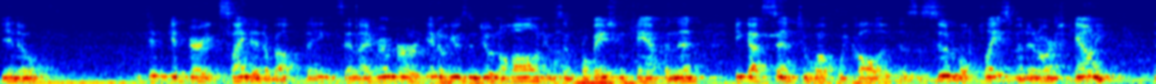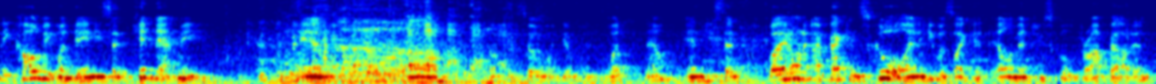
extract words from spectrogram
you know, didn't get very excited about things. And I remember, you know, he was in juvenile hall and he was in probation camp, and then he got sent to what we call as a suitable placement in Orange County. And he called me one day and he said, "Kidnap me." and uh, okay, so what, what now? And he said, "Well, I don't. I'm back in school." And he was like an elementary school dropout, and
